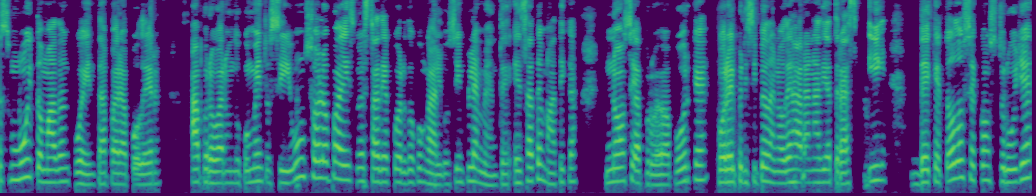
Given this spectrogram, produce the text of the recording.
es muy tomado en cuenta para poder aprobar un documento. Si un solo país no está de acuerdo con algo, simplemente esa temática no se aprueba porque por el principio de no dejar a nadie atrás y de que todo se construye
